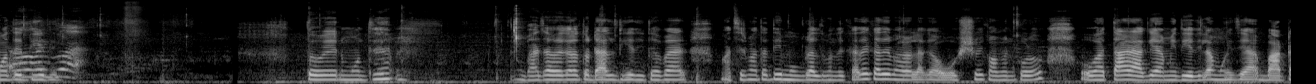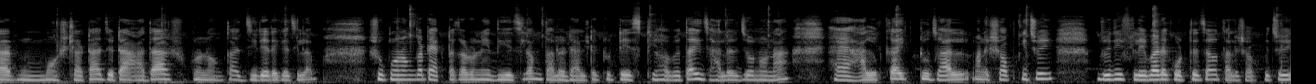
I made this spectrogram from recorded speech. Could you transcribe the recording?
মধ্যে দিয়ে দিই। তো এর মধ্যে ভাজা হয়ে গেল তো ডাল দিয়ে দিতে হবে আর মাছের মাথা দিয়ে মুগ ডাল তোমাদের কাদের কাদের ভালো লাগে অবশ্যই কমেন্ট করো। ও আর তার আগে আমি দিয়ে দিলাম ওই যে বাটার মশলাটা, যেটা আদা, শুকনো লঙ্কা, জিরে রেখেছিলাম। শুকনো লঙ্কাটা একটা কারণেই দিয়েছিলাম, তাহলে ডালটা একটু টেস্টি হবে। তাই ঝালের জন্য না হ্যাঁ হালকা একটু ঝাল মানে সব কিছুই যদি ফ্লেভারে করতে চাও, তাহলে সব কিছুই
